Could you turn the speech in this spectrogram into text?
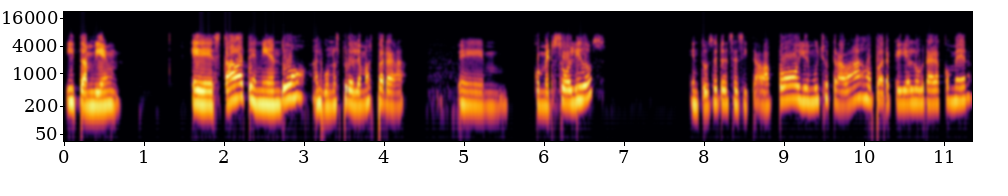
y también eh, estaba teniendo algunos problemas para em, comer sólidos, entonces necesitaba apoyo y mucho trabajo para que ella lograra comer,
